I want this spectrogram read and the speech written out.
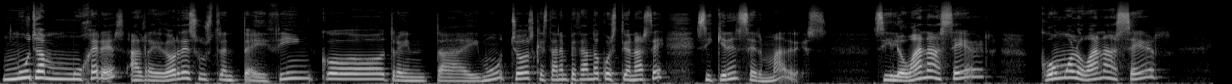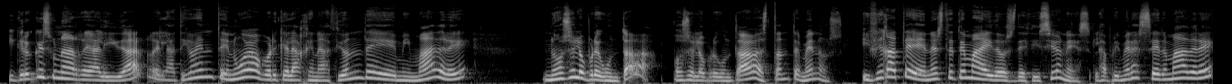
muchas mujeres alrededor de sus 35, 30 y muchos que están empezando a cuestionarse si quieren ser madres, si lo van a ser, cómo lo van a ser. Y creo que es una realidad relativamente nueva porque la generación de mi madre no se lo preguntaba o se lo preguntaba bastante menos. Y fíjate, en este tema hay dos decisiones. La primera es ser madre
